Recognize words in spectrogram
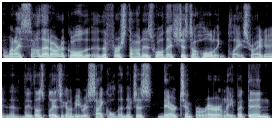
when I saw that article, the, the, first thought is, well, that's just a holding place, right? The, the, those blades are going to be recycled and they're just there temporarily. But then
